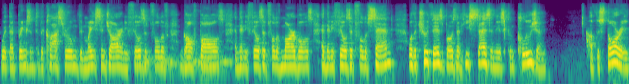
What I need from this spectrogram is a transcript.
with that brings into the classroom the mason jar and he fills it full of golf balls and then he fills it full of marbles and then he fills it full of sand. Well, the truth is, bros, that he says in his conclusion of the story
